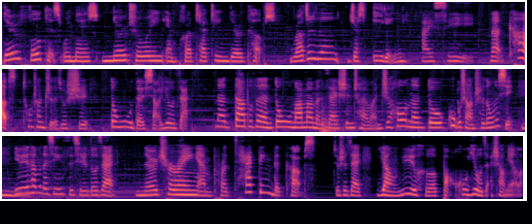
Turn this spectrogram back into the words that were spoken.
their focus remains nurturing and protecting their cubs rather than just eating. I see。那 cubs 通常指的就是动物的小幼崽。那大部分动物妈妈们在生产完之后呢，都顾不上吃东西，嗯因为他们的心思其实都在 nurturing and protecting the cubs，就是在养育和保护幼崽上面了。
